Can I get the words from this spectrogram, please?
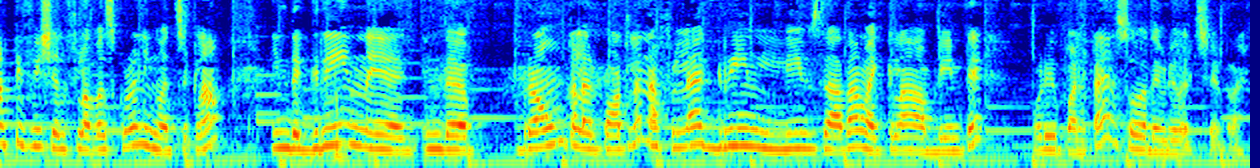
ஆர்டிஃபிஷியல் ஃப்ளவர்ஸ் கூட நீங்கள் வச்சுக்கலாம். இந்த க்ரீன் இந்த ப்ரௌன் கலர் பாட்டில் நான் ஃபுல்லாக க்ரீன் லீவ்ஸாக தான் வைக்கலாம் அப்படின்ட்டு முடிவு பண்ணிட்டேன். ஸோ அதை இப்படி வச்சிடுறேன்.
